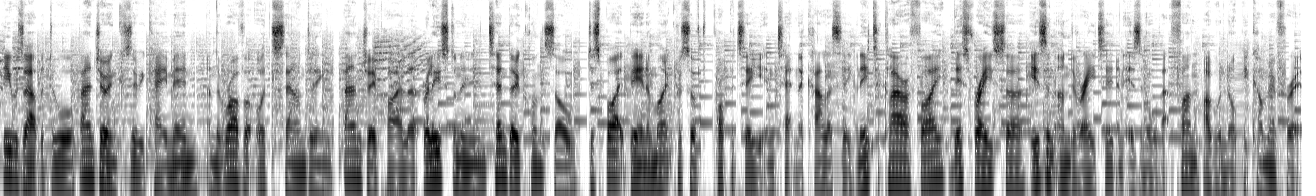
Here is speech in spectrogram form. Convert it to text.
he was out the door, Banjo and Kazooie came in, and the rather odd sounding Banjo Pilot released on a Nintendo console despite being a Microsoft property in technicality. I need to clarify, this racer isn't underrated and isn't all that fun. I will not be coming for it.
